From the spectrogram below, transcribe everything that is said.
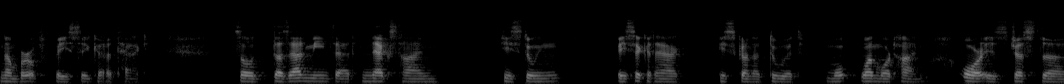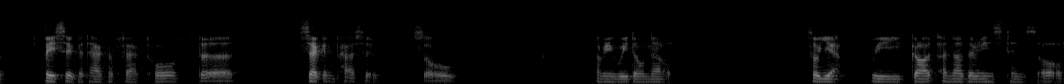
number of basic attack. So does that mean that next time he's doing basic attack, he's gonna do it mo one more time, or is just the basic attack effect of the second passive? So, I mean, we don't know. So yeah, we got another instance of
